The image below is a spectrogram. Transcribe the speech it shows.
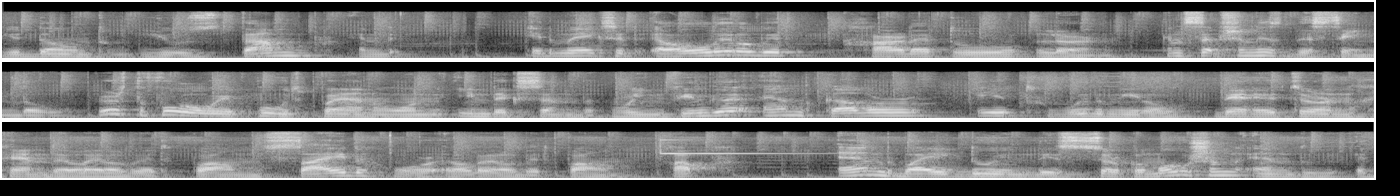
you don't use thumb and it makes it a little bit harder to learn. Conception is the same though. First of all, we put pen on index and ring finger and cover it with middle. Then you turn hand a little bit palm side or a little bit palm up and by doing this circle motion and at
